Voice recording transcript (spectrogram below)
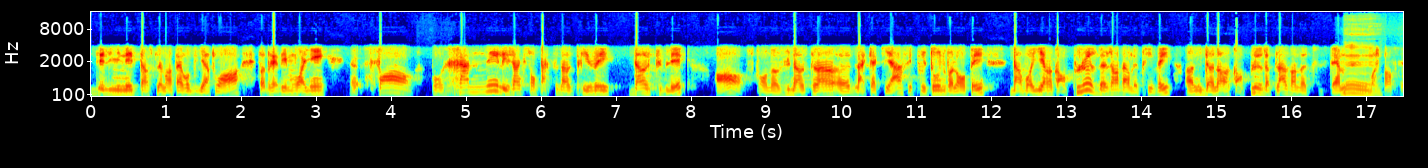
d'éliminer le temps supplémentaire obligatoire. Il faudrait des moyens euh, forts pour ramener les gens qui sont partis dans le privé dans le public. Or, ce qu'on a vu dans le plan euh, de la CAQ hier, c'est plutôt une volonté d'envoyer encore plus de gens vers le privé en y donnant encore plus de place dans notre système. Hmm. Moi, je pense que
